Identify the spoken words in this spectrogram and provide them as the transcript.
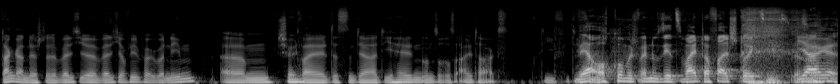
danke an der Stelle, werde ich, äh, werde ich auf jeden Fall übernehmen. Ähm, Schön. Weil das sind ja die Helden unseres Alltags. Wäre auch komisch, wenn du sie jetzt weiter falsch durchziehst. Also, Ja, ja,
